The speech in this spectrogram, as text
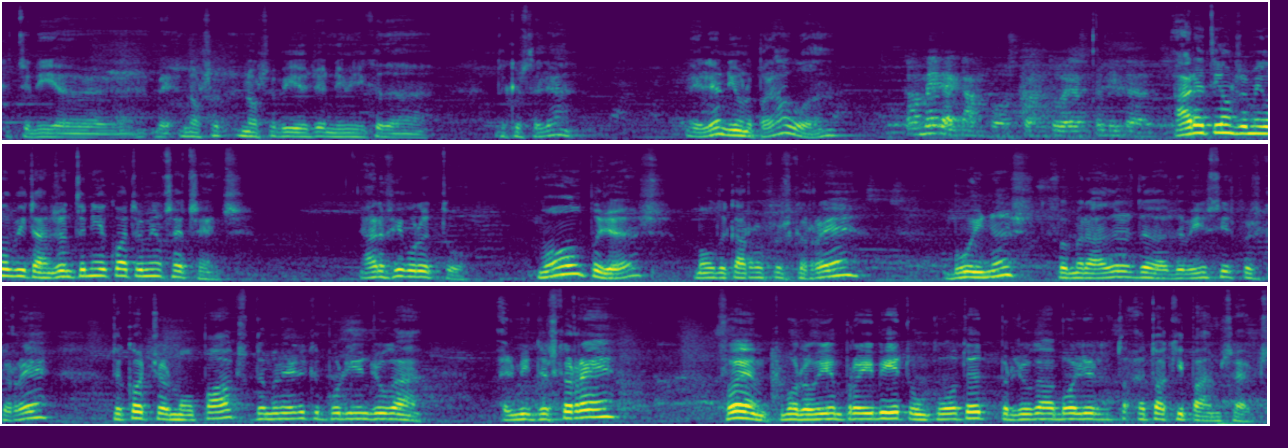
que tenia, bé, no, no sabia gent ni mica de, de castellà. Ella ni una paraula. Eh? Com era Campos quan tu eres petita? Ara té 11.000 habitants, en tenia 4.700. Ara figura't tu. Molt pagès, molt de carros pel carrer, buines, famarades de, de bicis pel carrer, de cotxes molt pocs, de manera que podien jugar al mig del carrer, fèiem, com ho havien prohibit, un clotet per jugar a bolles a toc i pam, saps?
